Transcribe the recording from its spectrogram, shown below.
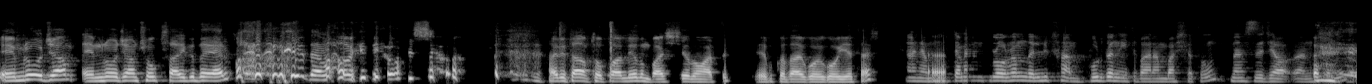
Emre hocam, Emre hocam çok saygıdeğer devam ediyormuş. Hadi tamam toparlayalım, başlayalım artık. E, bu kadar goy goy yeter. Aynen ee, muhtemelen programı da lütfen buradan itibaren başlatalım. Ben size cevap vermiş olayım.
